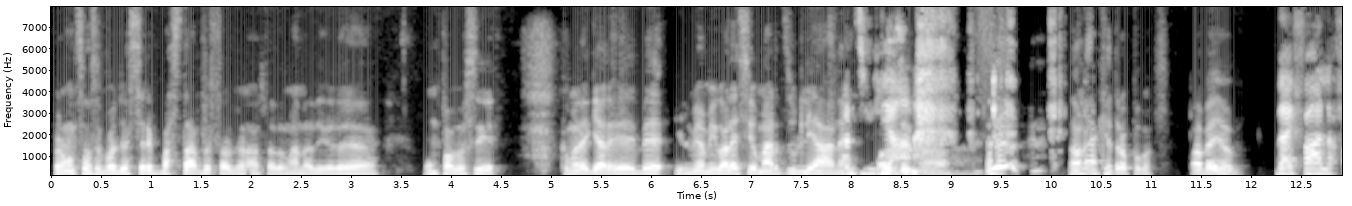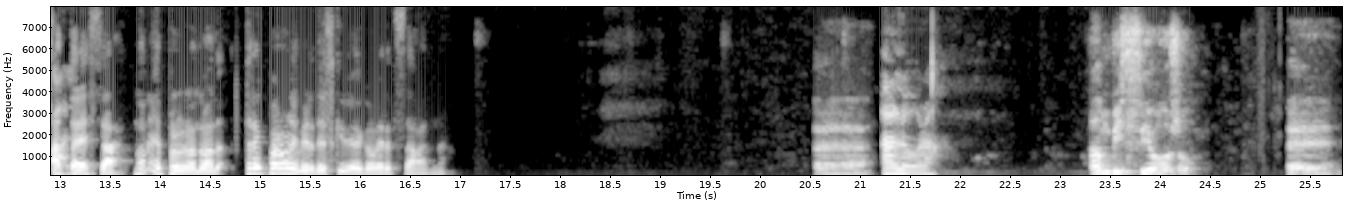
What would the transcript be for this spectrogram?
però non so se voglio essere bastardo e farvi un'altra domanda eh, un po' così. Come le chiarerebbe il mio amico Alessio Marzulliane. Marzulliane. non è anche troppo. Vabbè, io. Dai, falla, falla. A testa, non è proprio una domanda. Tre parole per descrivere Cover Sun. Eh, allora. Ambizioso. Eh,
